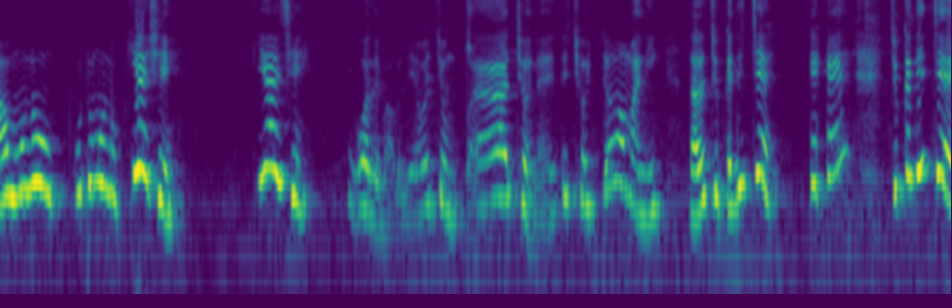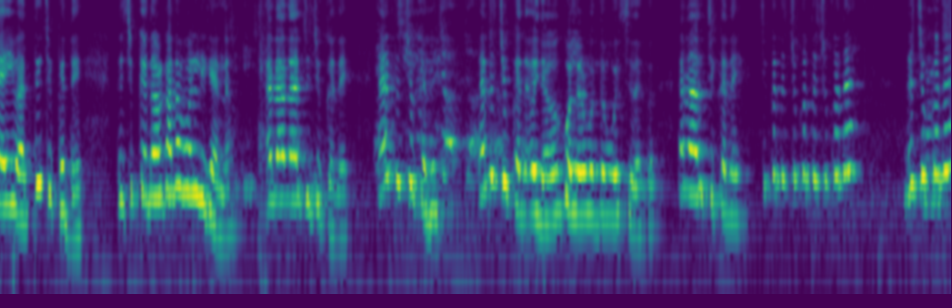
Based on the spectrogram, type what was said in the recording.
আ মনু পুটু মনু কি আছে কি আছে বলে বাবলি আমার চুম্পা ছোনা তুই ছোট্ট মানি। দাদা চুকে দিচ্ছে? চুকে দিচ্ছে? এইবার তুই চুকে দে। তুই চুকে দেওয়ার কথা বললি কেন? এ দাদা তুই চুকে দে। এ তুই চুকে দে। এ তুই চুকে দে। ওই দেখো কোলের মধ্যে বসছে দেখো। এ দাদা চুকে দে। চুকে দে চুকে দে চুকে দে। দে চুকে দে।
